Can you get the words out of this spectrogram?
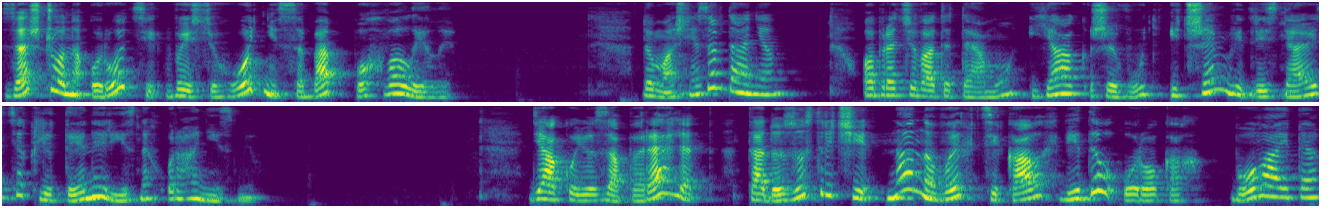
За що на уроці ви сьогодні себе похвалили? Домашнє завдання. Опрацювати тему, як живуть і чим відрізняються клітини різних організмів. Дякую за перегляд та до зустрічі на нових цікавих відеоуроках. Бувайте!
